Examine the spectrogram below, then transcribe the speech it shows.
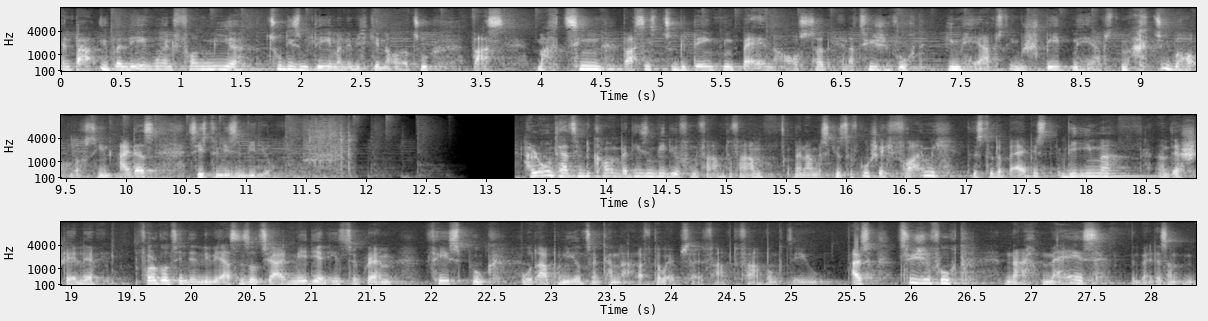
ein paar Überlegungen von mir zu diesem Thema, nämlich genau dazu, was macht Sinn, was ist zu bedenken bei einer Aussaat einer Zwischenfrucht im Herbst, im späten Herbst. Macht es überhaupt noch Sinn? All das siehst du in diesem Video. Hallo und herzlich willkommen bei diesem Video von Farm to Farm. Mein Name ist Christoph Gutscher. Ich freue mich, dass du dabei bist. Wie immer an der Stelle folge uns in den diversen sozialen Medien, Instagram, Facebook oder abonniere unseren Kanal auf der Website farmtofarm.eu. Also Zwischenfrucht nach Mais, weil das am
